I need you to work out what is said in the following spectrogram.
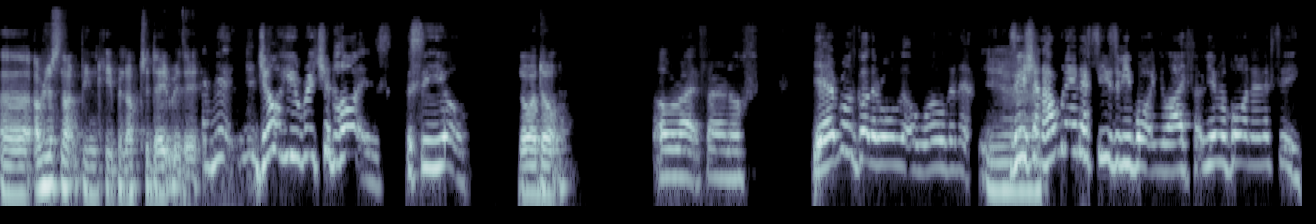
Uh, I've just not been keeping up to date with it. And you, do you know who Richard Heart is? The CEO. No, I don't. All right, fair enough. Yeah, everyone's got their own little world in it. Yeah. Zishan, how many NFTs have you bought in your life? Have you ever bought an NFT?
